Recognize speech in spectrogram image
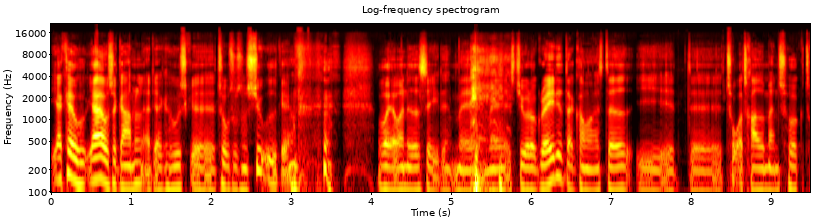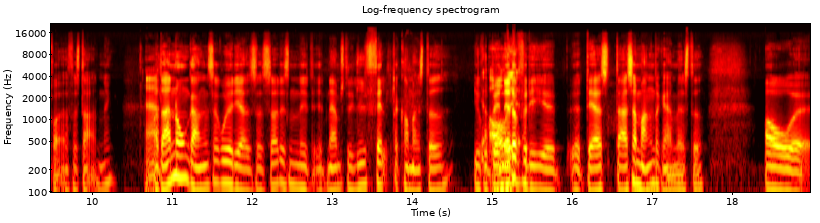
jeg, kan jo, jeg er jo så gammel, at jeg kan huske øh, 2007-udgaven, hvor jeg var nede og se det med, med Stuart O'Grady, der kommer afsted i et øh, 32-mands hug, tror jeg, fra starten. Ikke? Ja. ja. Og der er nogle gange, så ryger de altså, så er det sådan et, et nærmest et lille felt, der kommer afsted i Roubaix, netop ja. fordi øh, der, er, der er så mange, der gerne vil afsted. Og øh,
